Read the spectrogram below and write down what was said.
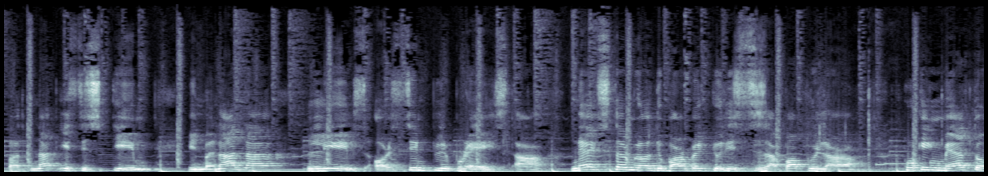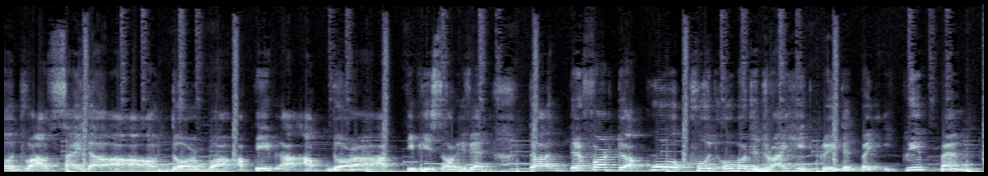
but not easily steamed in banana leaves or simply braised. Uh, next term, well, the barbecue. This is a popular cooking method for outside uh, uh, outdoor active, outdoor activities or event. To refer to a cook food over the dry heat created by equipment.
